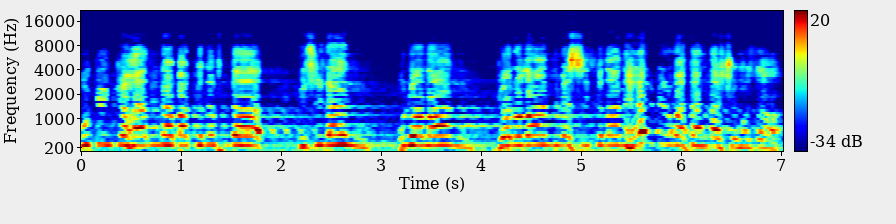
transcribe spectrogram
bugünkü haline bakılıp da üzülen, bunalan, yorulan ve sıkılan her bir vatandaşımıza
